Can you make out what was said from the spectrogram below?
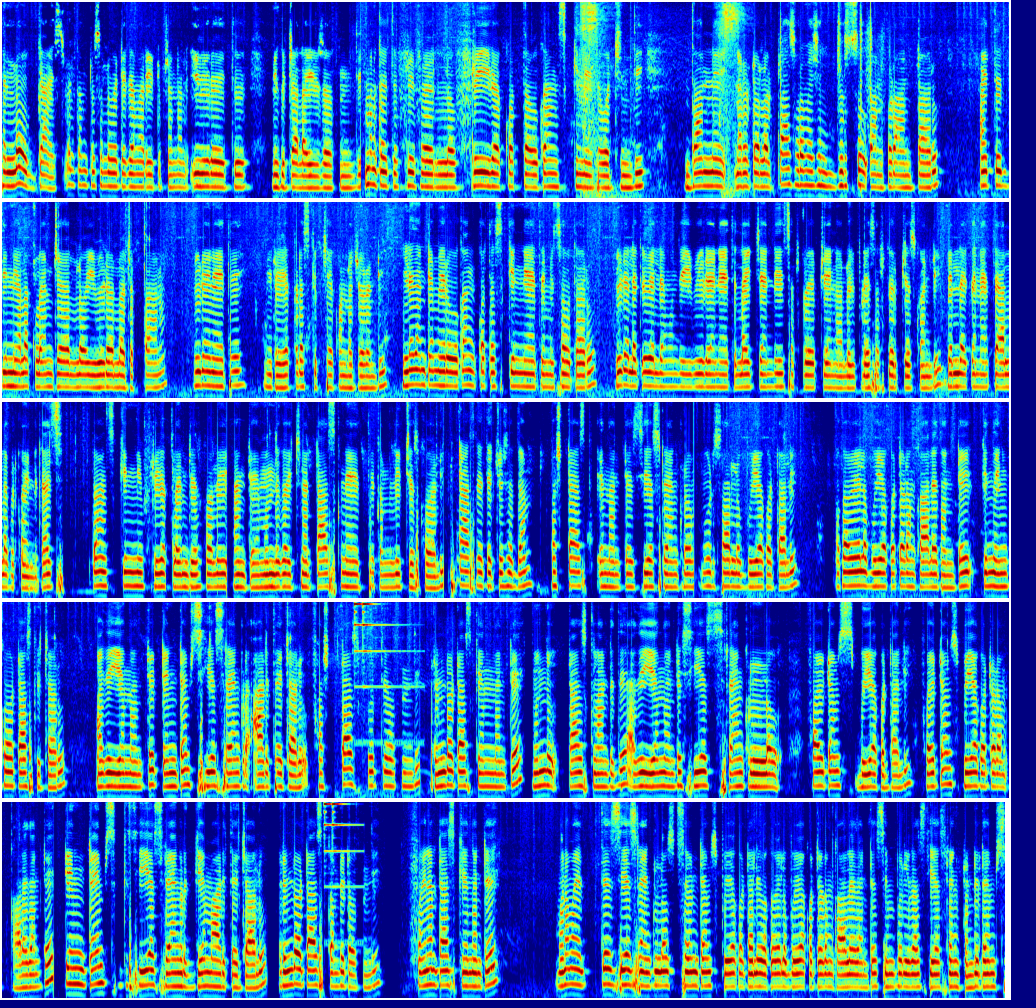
Hello guys welcome to Sullaveta gamer YouTube channel ఈ video అయితే మీకు చాలా యూజ్ అవుతుంది. మనకైతే ఫ్రీ ఫైర్లో ఫ్రీగా కొత్త ఒక స్కిన్ అయితే వచ్చింది. దాన్ని నరటోల ట్రాన్స్ఫర్మేషన్ జుడ్స్ అని కూడా అంటారు. అయితే దీన్ని ఎలా క్లైమ్ చేయాలో ఈ వీడియోలో చెప్తాను. వీడియోని అయితే మీరు ఎక్కడ స్కిప్ చేయకుండా చూడండి. లేదంటే మీరు ఒక కొత్త స్కిన్ అయితే మిస్ అవుతారు. వీడియోలోకి వెళ్ళే ముందు ఈ వీడియోని అయితే లైక్ చేయండి సబ్స్క్రైబ్ చేయని వాళ్ళు ఇప్పుడే సబ్స్క్రైబ్ చేసుకోండి. బెల్ ఐకన్ అయితే ఆల్లో పెట్టుకోండి గైస్ స్కిన్ని ఫ్రీగా క్లైమ్ చేసుకోవాలి. అంటే ముందుగా ఇచ్చిన టాస్క్ని అయితే కంప్లీట్ చేసుకోవాలి. టాస్క్ అయితే చూసేద్దాం. ఫస్ట్ టాస్క్ ఏంటంటే సిఎస్ ర్యాంక్లో మూడు సార్లు బుయ్య కొట్టాలి. ఒకవేళ బుయ్య కొట్టడం కాలేదంటే కింద ఇంకో టాస్క్ ఇచ్చారు. అది ఏంటంటే టెన్ టైమ్స్ సిఎస్ ర్యాంక్ ఆడితే చాలు. ఫస్ట్ టాస్క్ పూర్తి అవుతుంది. రెండో టాస్క్ ఏంటంటే ముందు టాస్క్ లాంటిది. అది ఏంటంటే సిఎస్ ర్యాంకుల్లో ఫైవ్ టైమ్స్ బియ్య కొట్టాలి. ఫైవ్ టైమ్స్ బియ్య కొట్టడం కాలేదంటే ten times CS rank game ఆడితే చాలు. రెండో టాస్క్ కంప్లీట్ అవుతుంది. ఫైనల్ టాస్క్ ఏంటంటే మనమైతే సిఎస్ ర్యాంకులో సెవెన్ టైమ్స్ బుయ్య కొట్టాలి. ఒకవేళ బుయ్య కొట్టడం కాలేదంటే సింపుల్గా సిఎస్ ర్యాంక్ ట్వంటీ టైమ్స్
